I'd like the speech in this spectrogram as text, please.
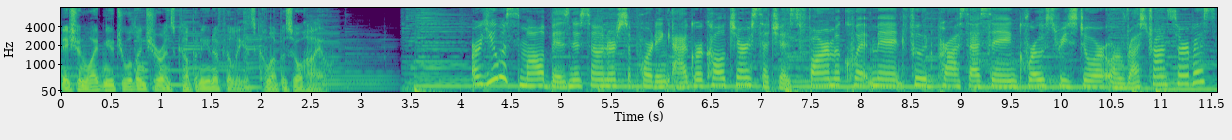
Nationwide Mutual Insurance Company and affiliates, Columbus, Ohio. Are you a small business owner supporting agriculture such as farm equipment, food processing, grocery store, or restaurant service?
